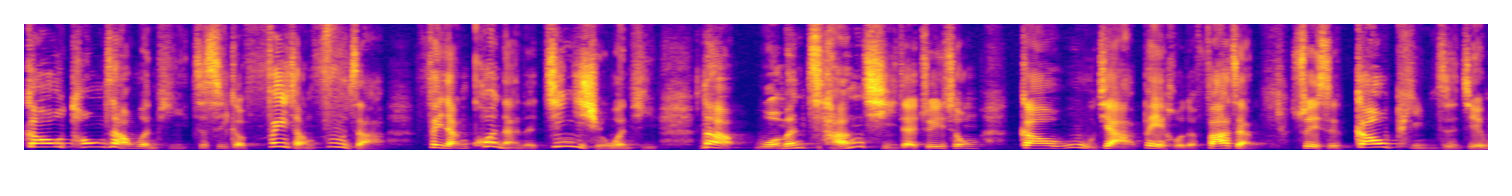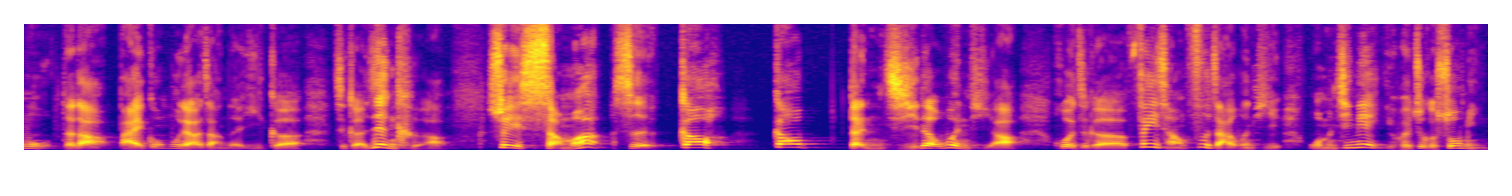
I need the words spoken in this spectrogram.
高通胀问题，这是一个非常复杂、非常困难的经济学问题。那我们长期在追踪高物价背后的发展，所以是高品质节目得到白宫幕僚长的一个这个认可啊。所以什么是高高？等级的问题啊，或这个非常复杂问题，我们今天也会做个说明。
